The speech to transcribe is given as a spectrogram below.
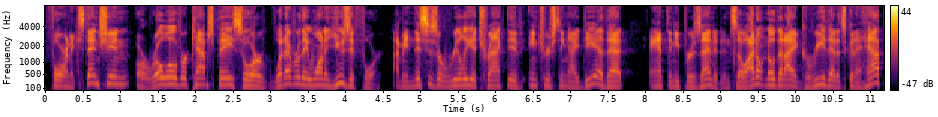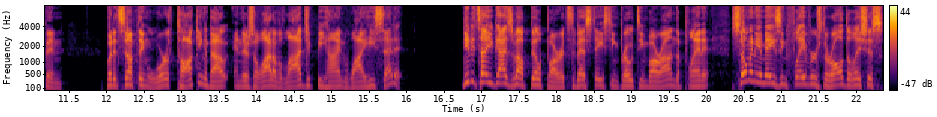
for an extension or rollover cap space or whatever they want to use it for. I mean, this is a really attractive, interesting idea that Anthony presented. And so I don't know that I agree that it's going to happen, but it's something worth talking about. And there's a lot of logic behind why he said it. Need to tell you guys about Built Bar. It's the best tasting protein bar on the planet. So many amazing flavors. They're all delicious.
